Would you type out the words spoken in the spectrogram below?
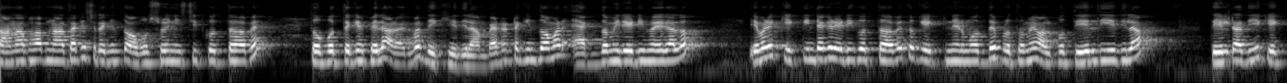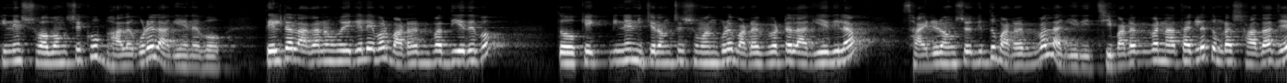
দানা ভাব না থাকে, সেটা কিন্তু অবশ্যই নিশ্চিত করতে হবে। তো ওপর থেকে ফেলে আরও একবার দেখিয়ে দিলাম। ব্যাটারটা কিন্তু আমার একদমই রেডি হয়ে গেল। এবারে কেক টিনটাকে রেডি করতে হবে। তো কেক টিনের মধ্যে প্রথমে অল্প তেল দিয়ে দিলাম। তেলটা দিয়ে কেক টিনের সব অংশে খুব ভালো করে লাগিয়ে নেব। তেলটা লাগানো হয়ে গেলে এবার বাটার পেপার দিয়ে দেব। তো কেক টিনের নিচের অংশের সমান করে বাটার পেপারটা লাগিয়ে দিলাম। সাইডের অংশেও কিন্তু বাটার পেপার লাগিয়ে দিচ্ছি। বাটার পেপার না থাকলে তোমরা সাদা যে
